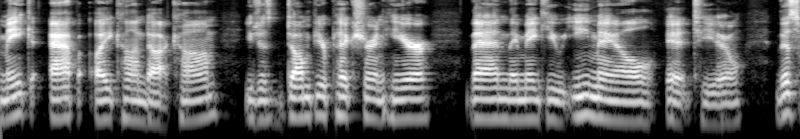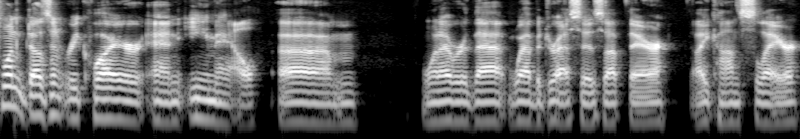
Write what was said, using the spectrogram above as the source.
makeappicon.com you just dump your picture in here, then they make you email it to you. This one doesn't require an email, um, whatever that web address is up there, Icon Slayer.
